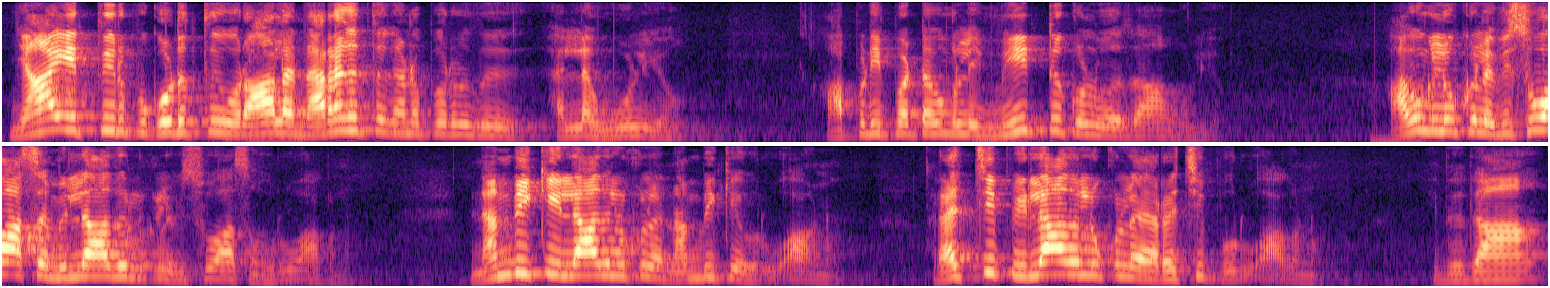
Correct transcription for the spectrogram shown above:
நியாய தீர்ப்பு கொடுத்து ஒரு ஆளை நரகத்துக்கு அனுப்புறது அல்ல ஊழியம். அப்படிப்பட்டவங்களை மீட்டுக்கொள்வது தான் ஊழியம். அவங்களுக்குள்ள விசுவாசம் இல்லாதவர்களுக்குள்ள விசுவாசம் உருவாகணும். நம்பிக்கை இல்லாதவர்களுக்குள்ள நம்பிக்கை உருவாகணும். ரட்சிப்பு இல்லாதவர்களுக்குள்ள ரட்சிப்பு உருவாகணும். இதுதான்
